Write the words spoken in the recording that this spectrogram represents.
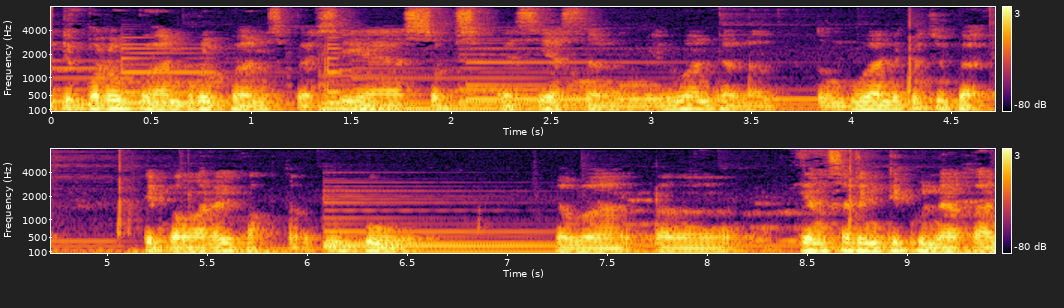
Jadi perubahan-perubahan spesies, subspesies dalam hewan dalam tumbuhan itu juga dipengaruhi faktor tubuh. Bahwa eh, yang sering digunakan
